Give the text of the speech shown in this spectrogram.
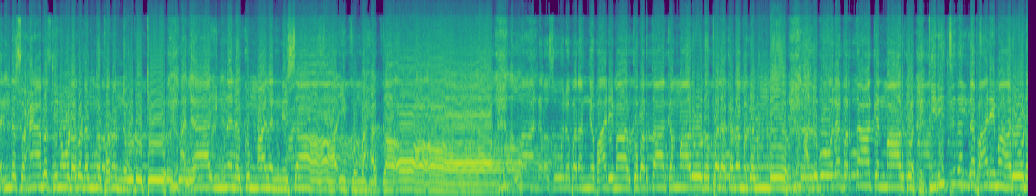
തന്റെ സ്വഹാബത്തിനോട് അവിടെ നിന്ന് പറഞ്ഞു കൊടുത്തു. അലാ ഇന്നലക്കും ഹഖാ. അള്ളാന്റെ റസൂൽ പറഞ്ഞു ഭാര്യമാർക്ക് ഭർത്താക്കന്മാരോട് പല കടമകളുണ്ട്. അതുപോലെ ഭർത്താക്കന്മാർക്ക് തിരിച്ചു തന്റെ ഭാര്യമാരോട്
